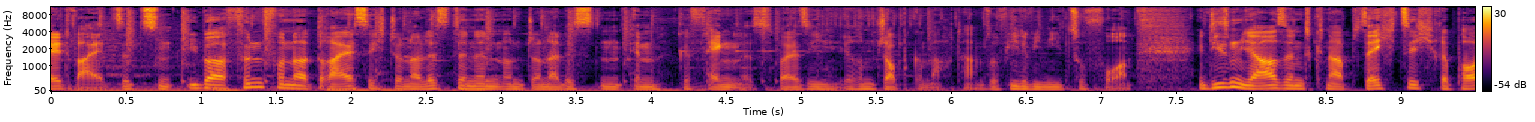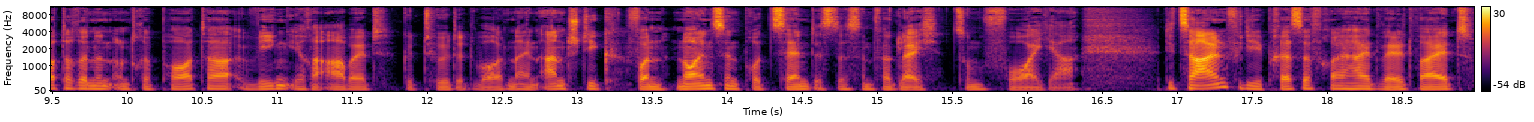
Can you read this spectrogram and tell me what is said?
Weltweit sitzen über 530 Journalistinnen und Journalisten im Gefängnis, weil sie ihren Job gemacht haben, so viele wie nie zuvor. In diesem Jahr sind knapp 60 Reporterinnen und Reporter wegen ihrer Arbeit getötet worden. Ein Anstieg von 19 Prozent ist es im Vergleich zum Vorjahr. Die Zahlen für die Pressefreiheit weltweit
